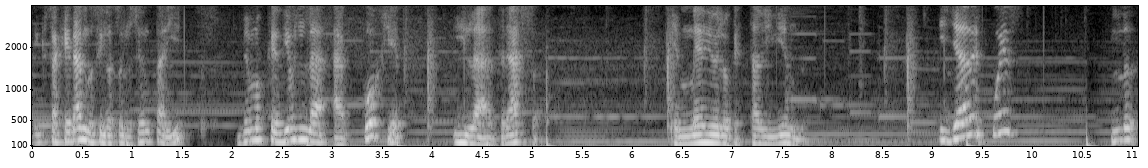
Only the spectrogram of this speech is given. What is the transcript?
exagerando si la solución está ahí, vemos que Dios la acoge y la abraza en medio de lo que está viviendo. Y ya después, lo-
